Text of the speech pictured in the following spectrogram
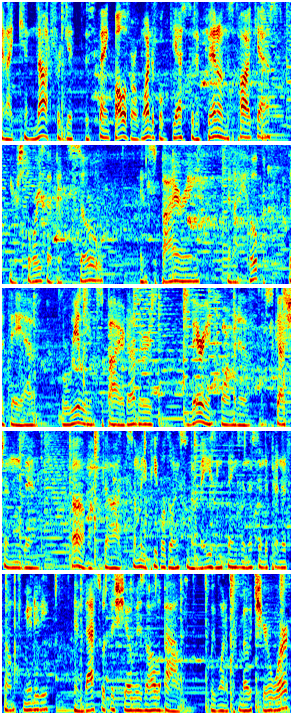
and I cannot forget to thank all of our wonderful guests that have been on this podcast. Your stories have been so inspiring, and I hope that they have really inspired others. Very informative discussions, and oh my God, so many people doing some amazing things in this independent film community, and that's what this show is all about. We want to promote your work.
